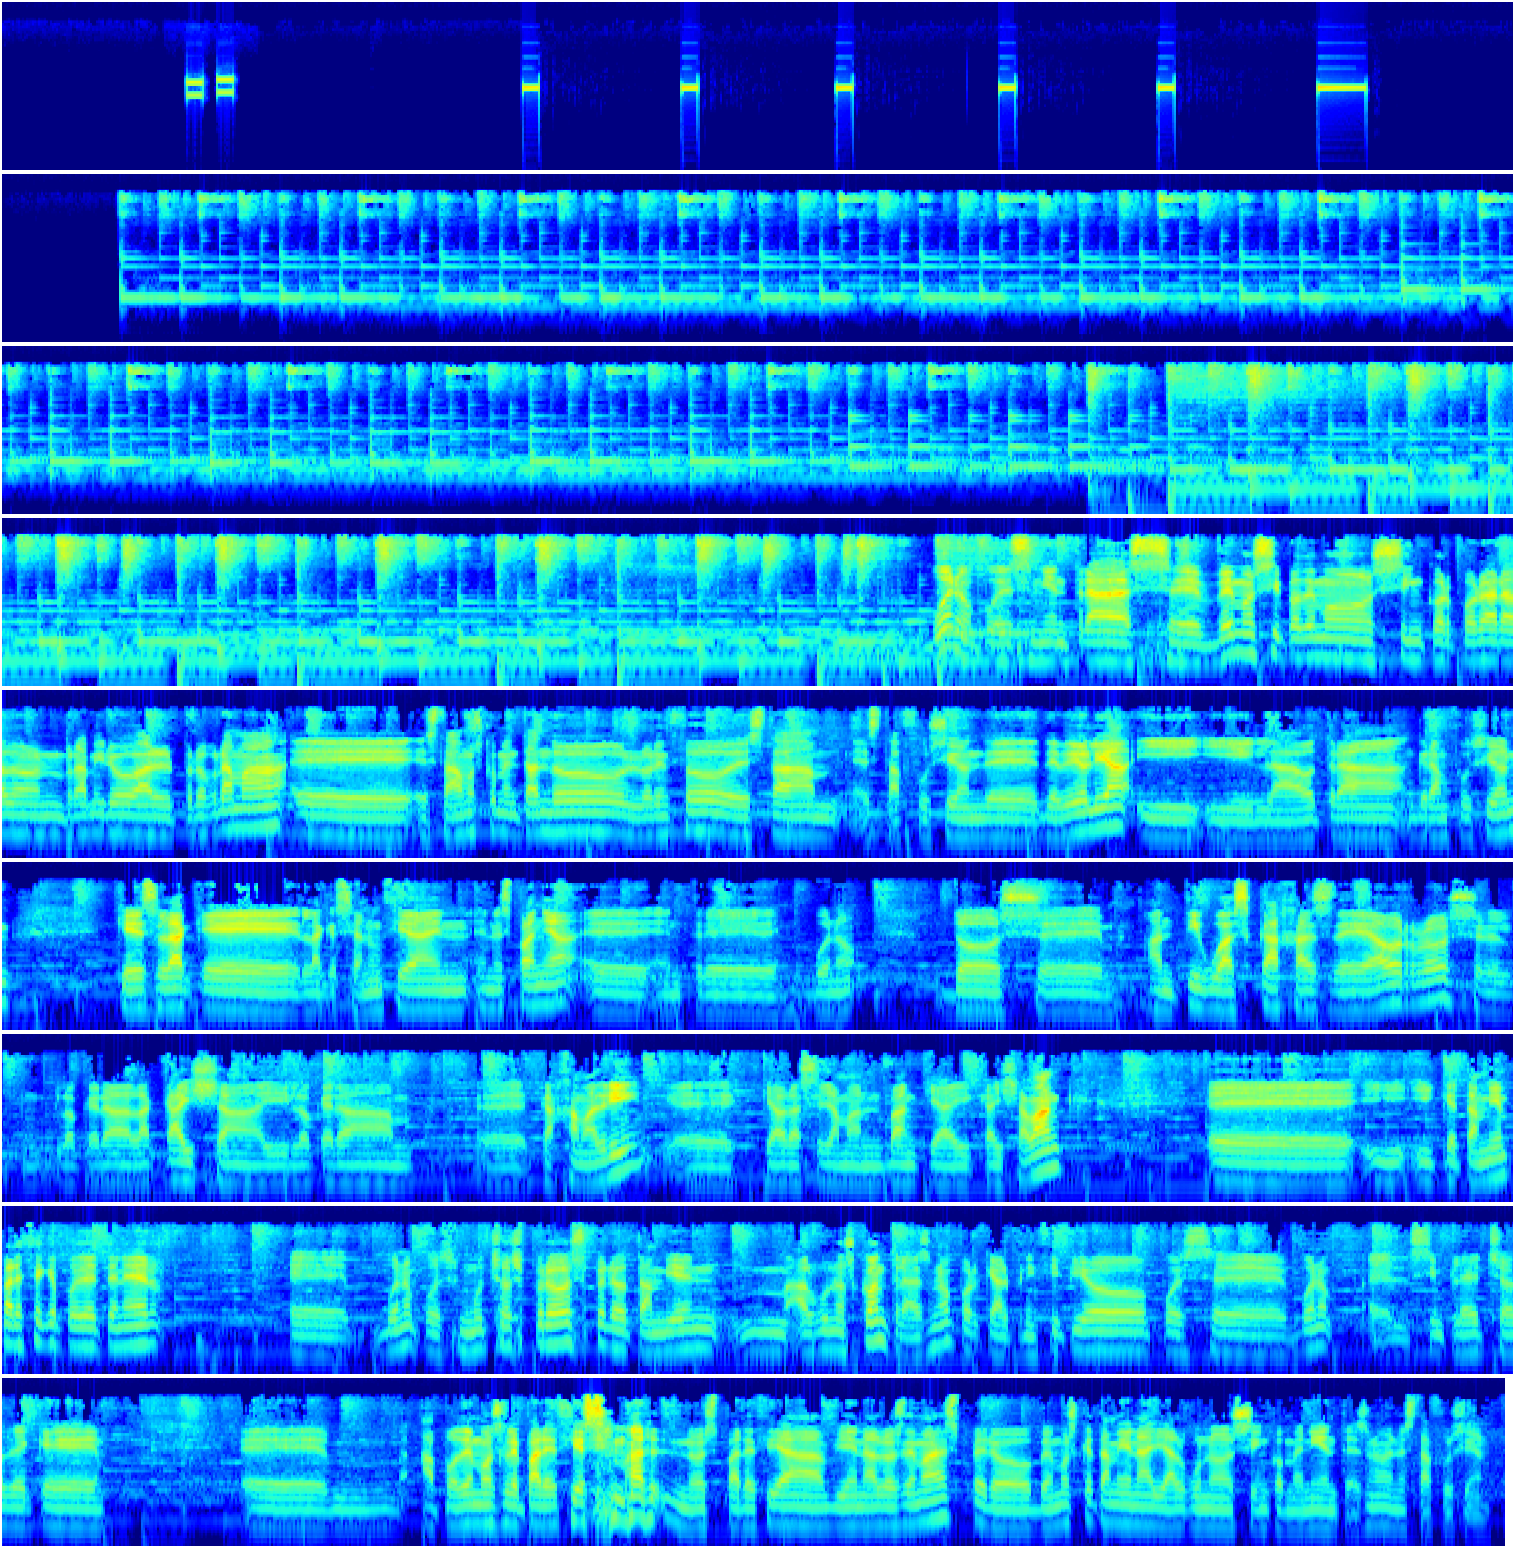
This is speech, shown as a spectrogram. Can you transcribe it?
Bueno, pues mientras eh, vemos si podemos incorporar a don Ramiro al programa, eh, estábamos comentando, Lorenzo, esta, esta fusión de, Veolia y, la otra gran fusión que es la que, la que se anuncia en, España eh, entre, bueno, dos antiguas cajas de ahorros, lo que era la Caixa y lo que era Caja Madrid, que ahora se llaman Bankia y CaixaBank. Eh, y, que también parece que puede tener eh, bueno pues muchos pros pero también mm, algunos contras no porque al principio pues eh, bueno el simple hecho de que a Podemos le pareciese mal nos parecía bien a los demás pero vemos que también hay algunos inconvenientes no en esta fusión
